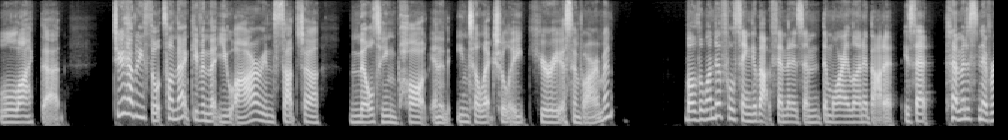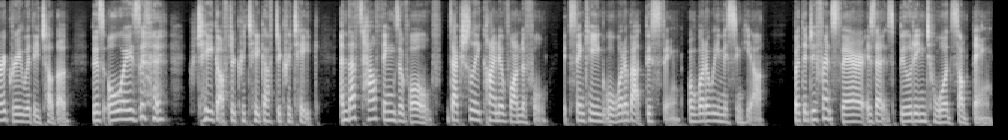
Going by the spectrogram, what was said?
like that. Do you have any thoughts on that, given that you are in such a melting pot and an intellectually curious environment? Well, the wonderful thing about feminism, the more I learn about it, is that feminists never agree with each other. There's always critique after critique after critique. And that's how things evolve. It's actually kind of wonderful. It's thinking, well, what about this thing? Or what are we missing here? But the difference there is that it's building towards something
